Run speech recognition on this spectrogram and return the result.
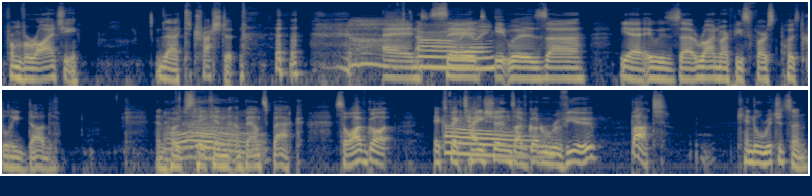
from Variety that trashed it and Oh, said really? it was uh, yeah, it was uh, Ryan Murphy's first post Glee dud, and hopes he can uh, bounce back. So I've got expectations. I've got a Oh. review, but Kendall Richardson,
